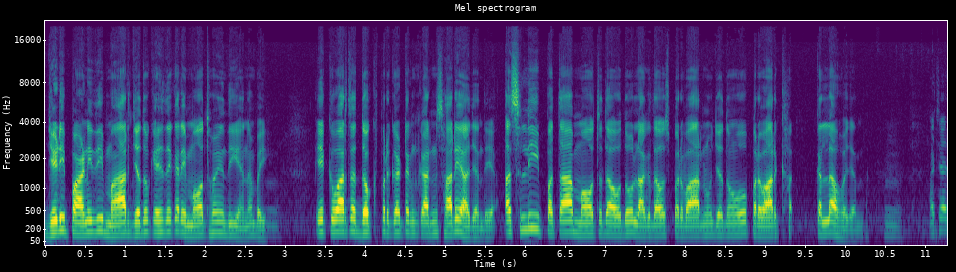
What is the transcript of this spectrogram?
ਜਿਹੜੀ ਪਾਣੀ ਦੀ ਮਾਰ ਜਦੋਂ ਕਿਸੇ ਦੇ ਘਰੇ ਮੌਤ ਹੋ ਜਾਂਦੀ ਹੈ ਨਾ ਬਈ ਇੱਕ ਵਾਰ ਤਾਂ ਦੁੱਖ ਪ੍ਰਗਟਨ ਕਰਨ ਸਾਰੇ ਆ ਜਾਂਦੇ ਆ। ਅਸਲੀ ਪਤਾ ਮੌਤ ਦਾ ਉਦੋਂ ਲੱਗਦਾ ਉਸ ਪਰਿਵਾਰ ਨੂੰ ਜਦੋਂ ਉਹ ਪਰਿਵਾਰ ਇਕੱਲਾ ਹੋ ਜਾਂਦਾ। ਅੱਛਾ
